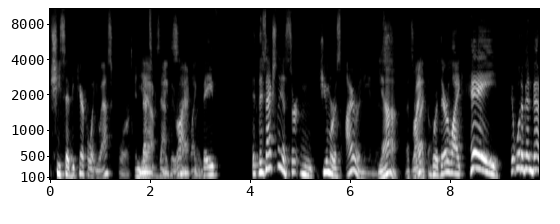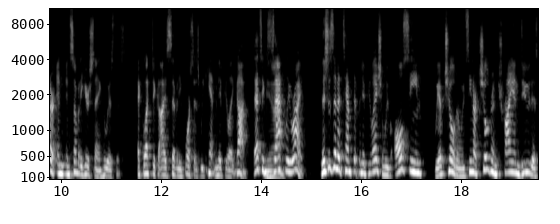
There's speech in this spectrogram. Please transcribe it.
she said, "Be careful what you ask for," and that's Yeah, exactly, right. Like they've, there's actually a certain humorous irony in this. Yeah, that's right. Where they're like, "Hey, it would have been better," and, and somebody here saying, "Who is this?" Eclectic Eyes seventy four says, "We can't manipulate God." That's exactly right. This is an attempt at manipulation. We've all seen. We have children. We've seen our children try and do this.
